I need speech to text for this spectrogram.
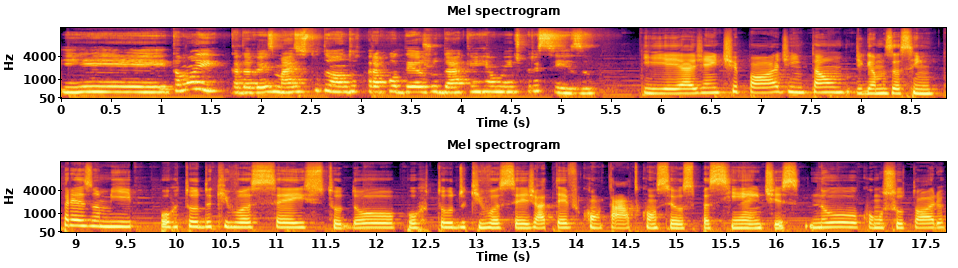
e estamos aí, cada vez mais estudando para poder ajudar quem realmente precisa. E a gente pode, então, digamos assim, presumir por tudo que você estudou, por tudo que você já teve contato com seus pacientes no consultório,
